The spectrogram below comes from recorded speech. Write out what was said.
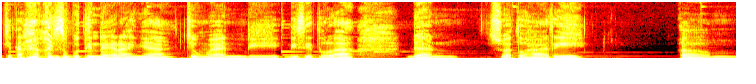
kita nggak akan sebutin daerahnya, cuman di di situlah. Dan suatu hari em,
